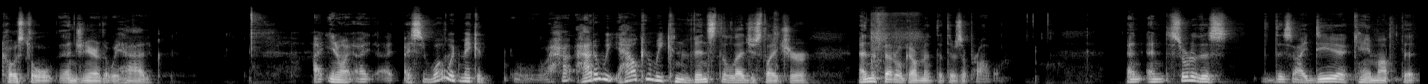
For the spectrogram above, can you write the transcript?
coastal engineer that we had, I, you know, I, I, I said, what would make it, how, how do we, how can we convince the legislature and the federal government that there's a problem? And and sort of this this idea came up that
